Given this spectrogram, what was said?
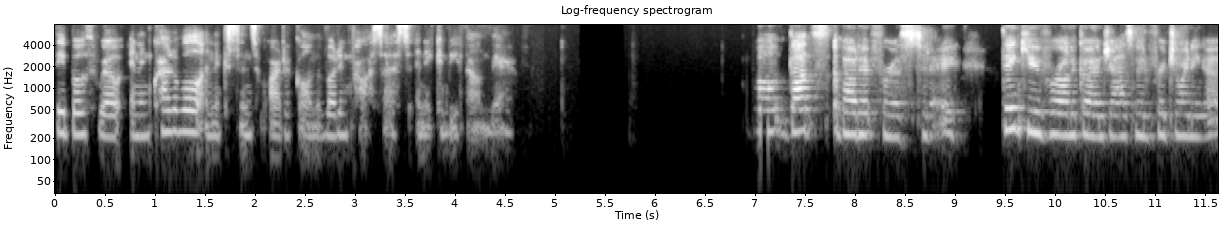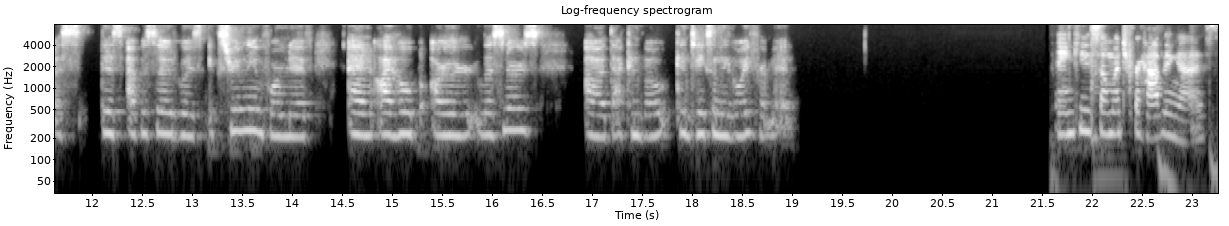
They both wrote an incredible and extensive article on the voting process, and it can be found there. Well, that's about it for us today. Thank you, Veronica and Jasmine, for joining us. This episode was extremely informative, and I hope our listeners uh, that can vote can take something away from it. Thank you so much for having us.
